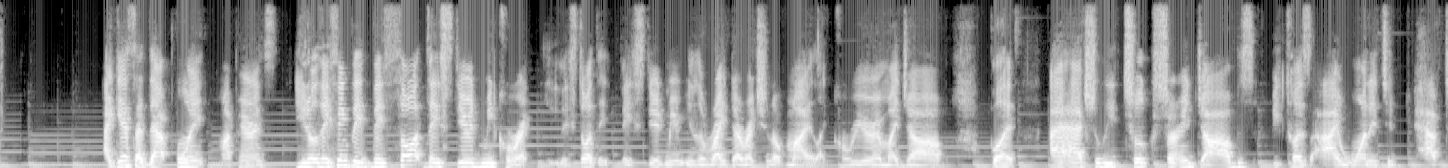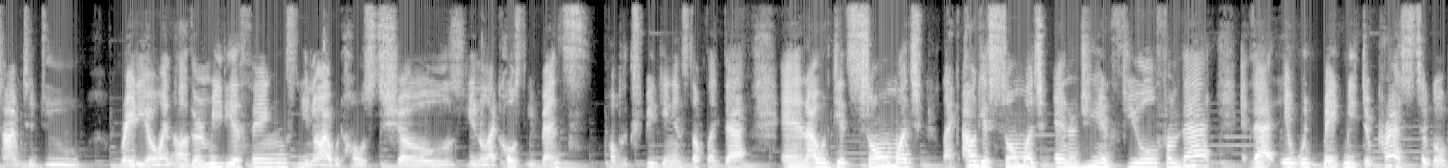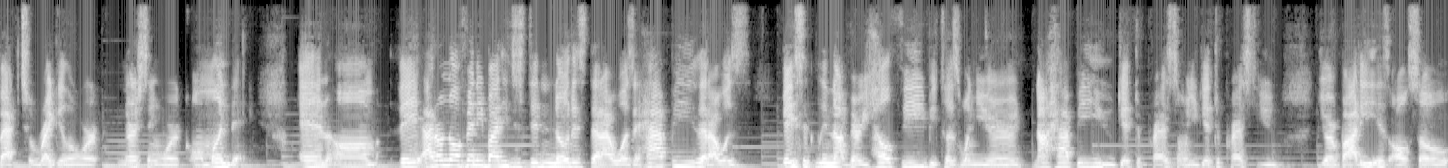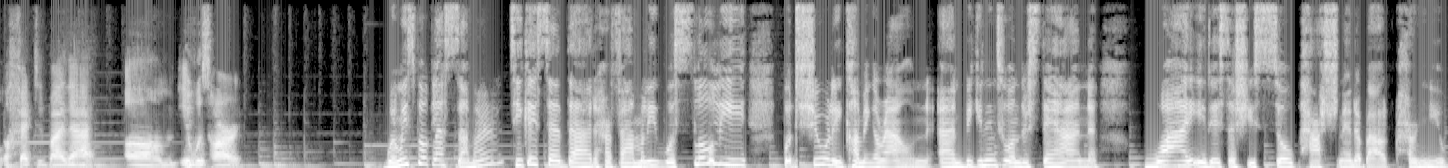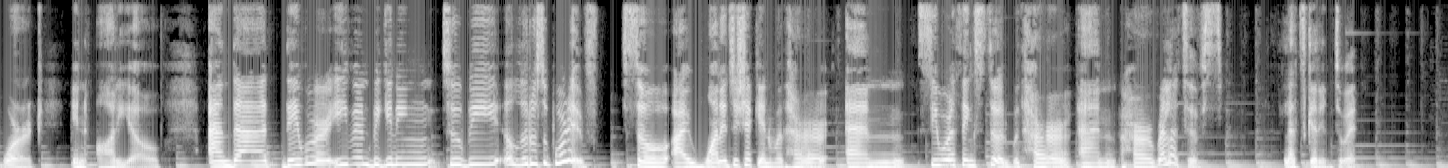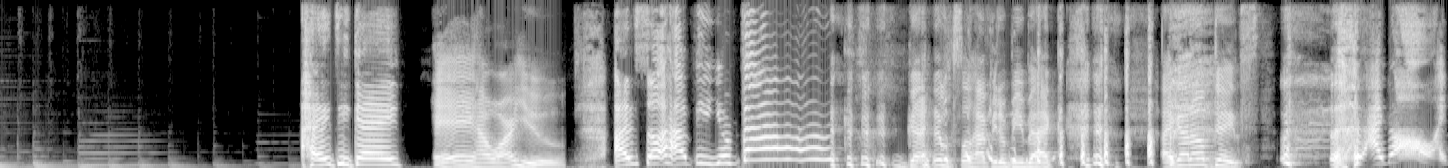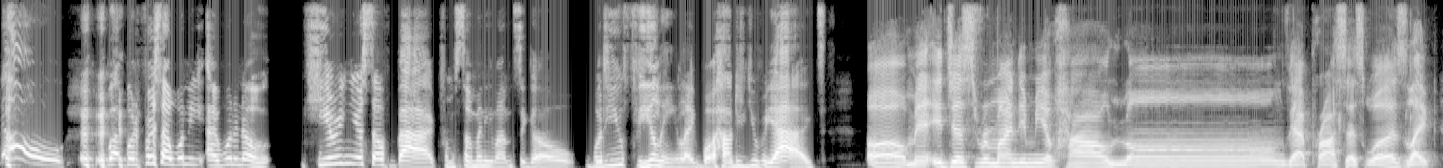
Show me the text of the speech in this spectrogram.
I guess at that point, my parents, you know, they think they, they thought they steered me correctly. They thought they, they steered me in the right direction of my like career and my job. But I actually took certain jobs because I wanted to have time to do radio and other media things. You know, I would host shows, you know, like host events, public speaking and stuff like that. And I would get so much, like, I would get so much energy and fuel from that that it would make me depressed to go back to regular work, nursing work on Monday. And um, they, I don't know if anybody just didn't notice that I wasn't happy, that I was basically not very healthy because when you're not happy you get depressed and when you get depressed you your body is also affected by that um, it was hard when we spoke last summer, TK said that her family was slowly but surely coming around and beginning to understand why it is that she's so passionate about her new work in audio and that they were even beginning to be a little supportive. So I wanted to check in with her and see where things stood with her and her relatives. Let's get into it. Hey, TK. Hey, how are you? I'm so happy you're back. I'm so happy to be back. I got updates. I know, I know. But but first I want to I want to know hearing yourself back from so many months ago, what are you feeling? Like what how did you react? Oh man, it just reminded me of how long that process was. Like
